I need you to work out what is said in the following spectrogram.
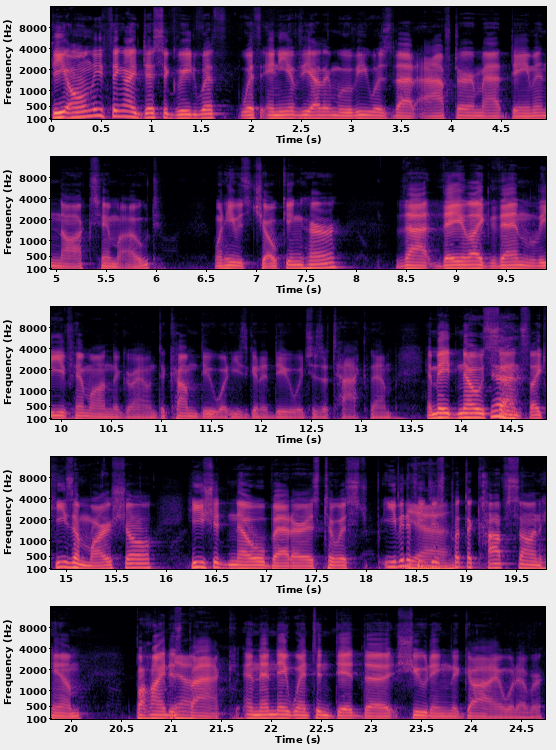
The only thing I disagreed with with any of the other movie was that after Matt Damon knocks him out when he was choking her, that they like then leave him on the ground to come do what he's gonna do, which is attack them. It made no sense. Like he's a marshal, he should know better as to even if Yeah. he just put the cuffs on him behind his Yeah. back, and then they went and did the shooting the guy or whatever.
